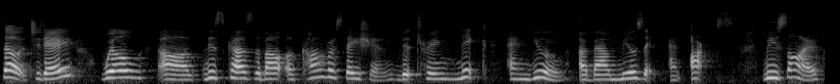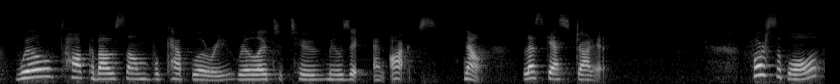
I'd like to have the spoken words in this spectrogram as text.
So today we'll uh, discuss about a conversation between Nick and Jung about music and arts. Besides, we'll talk about some vocabulary related to music and arts. Now, let's get started. First of all,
